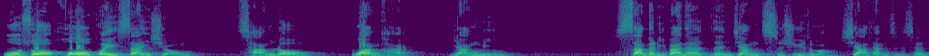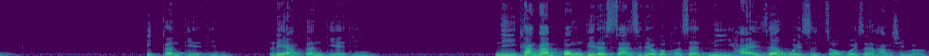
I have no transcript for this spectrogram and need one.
我说货柜三雄长荣、万海、阳明，上个礼拜呢仍将持续什么下探支撑，一根跌停，两根跌停。你看看崩跌了三十六个 percent，你还认为是走回升行情吗？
